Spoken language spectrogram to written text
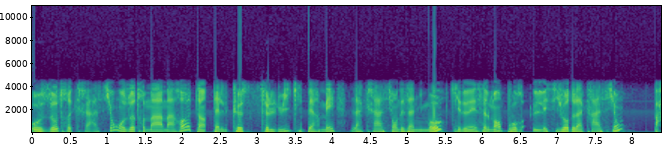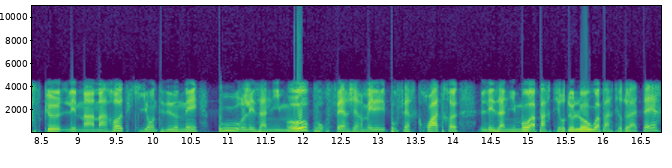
aux autres créations, aux autres Mahamarot, tels que celui qui permet la création des animaux, qui est donné seulement pour les six jours de la création, parce que les Mahamarot qui ont été donnés pour les animaux, pour faire germer, pour faire croître les animaux à partir de l'eau ou à partir de la terre,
